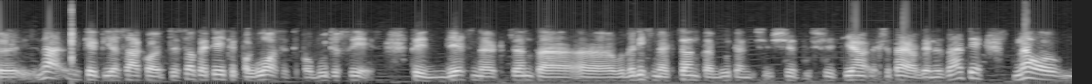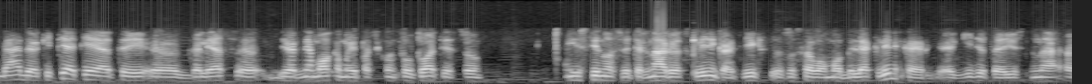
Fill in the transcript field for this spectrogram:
e, na, kaip jie sako, tiesiog ateiti paglosyti, pabūti su jais. Tai dėsime akcentą, e, darysime akcentą būtent ši- ši- šitie, šitai organizacijai. Na, o be abejo, kiti atėję tai e, galės e, ir nemokamai pasikonsultuoti su Justinos veterinarijos klinika atvyks su savo mobilia klinika ir e, gydytoja Justina e,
